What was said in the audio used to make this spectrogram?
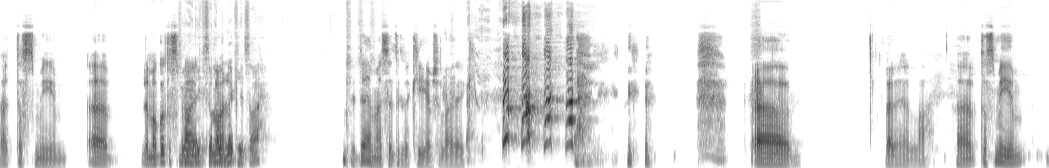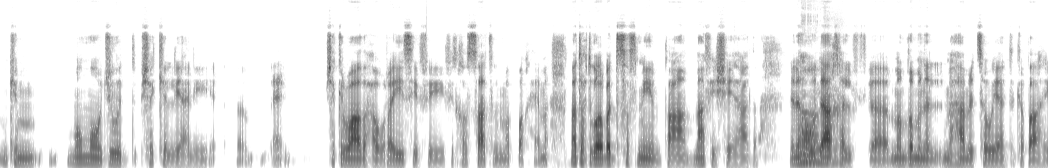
التصميم آه لما قلت تصميم رأيك سؤال ذكي صح؟ دائما أسئلتك ذكية ما شاء الله عليك آه لا إله إلا الله. آه التصميم يمكن مو موجود بشكل يعني يعني بشكل واضح أو رئيسي في في تخصصات المطبخ. يعني ما تروح تقول بدي تصميم طعام ما في شيء هذا. لأنه آه هو داخل في من ضمن المهام اللي تسويها أنت كطاهي.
